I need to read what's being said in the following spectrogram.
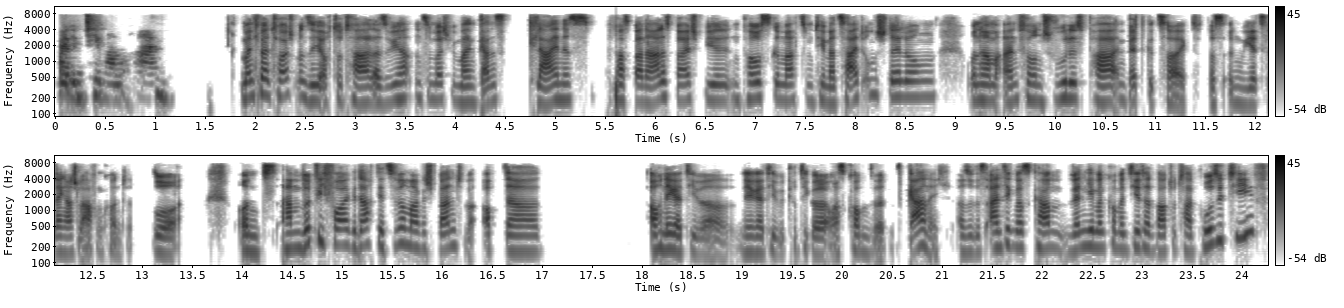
bei dem Thema noch ein. Manchmal täuscht man sich auch total. Also wir hatten zum Beispiel mal ein ganz kleines, fast banales Beispiel, einen Post gemacht zum Thema Zeitumstellung und haben einfach ein schwules Paar im Bett gezeigt, das irgendwie jetzt länger schlafen konnte. So. Und haben wirklich vorher gedacht, jetzt sind wir mal gespannt, ob da auch negative, negative Kritik oder irgendwas kommen wird. Gar nicht. Also das Einzige, was kam, wenn jemand kommentiert hat, war total positiv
